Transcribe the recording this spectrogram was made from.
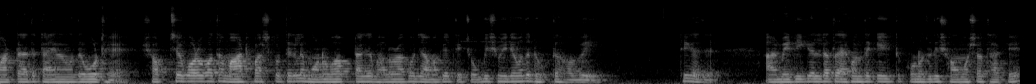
মাঠটা যাতে টাইমের মধ্যে ওঠে। সবচেয়ে বড় কথা, মাঠ পাস করতে গেলে মনোভাবটাকে ভালো রাখো যে আমাকে চব্বিশ মিনিটের মধ্যে ঢুকতে হবেই। ঠিক আছে? আর মেডিকেলটা তো এখন থেকেই একটু কোনো যদি সমস্যা থাকে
